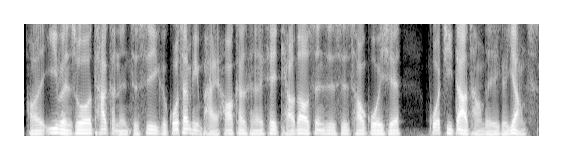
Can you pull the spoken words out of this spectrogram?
好，even 说它可能只是一个国产品牌，好，可可能可以调到甚至是超过一些国际大厂的一个样子，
